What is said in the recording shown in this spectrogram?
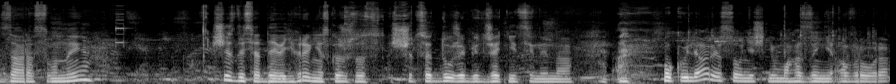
Зараз вони 69 гривень. Я скажу, що- це дуже бюджетні ціни на окуляри сонячні в магазині Аврора.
